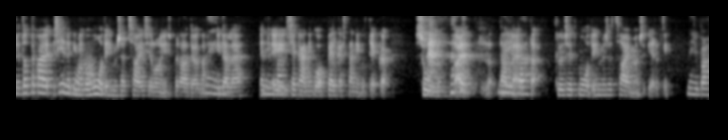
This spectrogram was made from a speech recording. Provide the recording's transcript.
Ja totta kai siitäkin niin kuin, muut ihmiset sai silloin inspiraatiota Niin. itselleen. Että ei sekään niin kuin, ole pelkästään niin kuin, tiedätkö, sun tai Niinpä. että kyllä sit muut ihmiset sai myös irti. Niinpä,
